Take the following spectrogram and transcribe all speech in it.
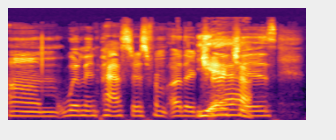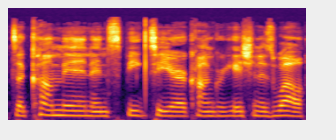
um, women pastors from other Yeah. churches to come in and speak to your congregation as well.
